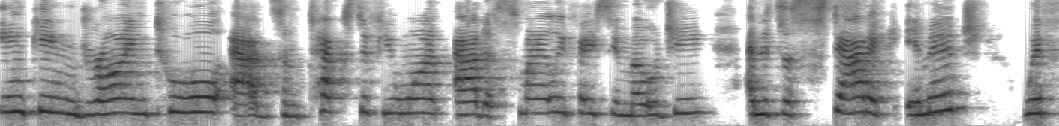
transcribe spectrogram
inking drawing tool, add some text if you want, add a smiley face emoji, and it's a static image with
